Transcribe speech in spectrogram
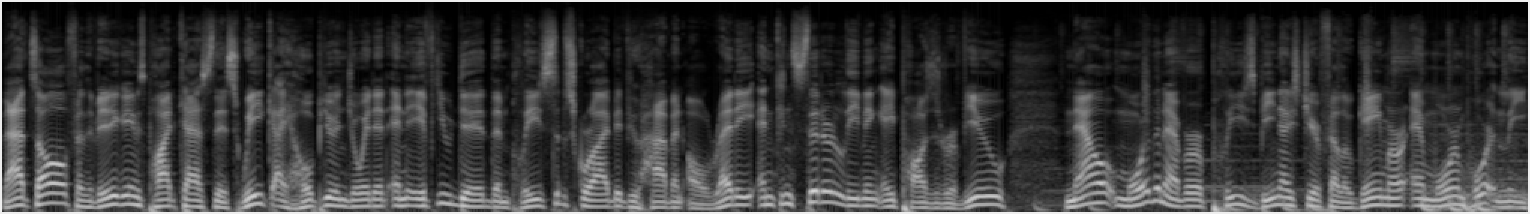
That's all for the Video Games Podcast this week. I hope you enjoyed it, and if you did, then please subscribe if you haven't already and consider leaving a positive review. Now, more than ever, please be nice to your fellow gamer, and more importantly,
